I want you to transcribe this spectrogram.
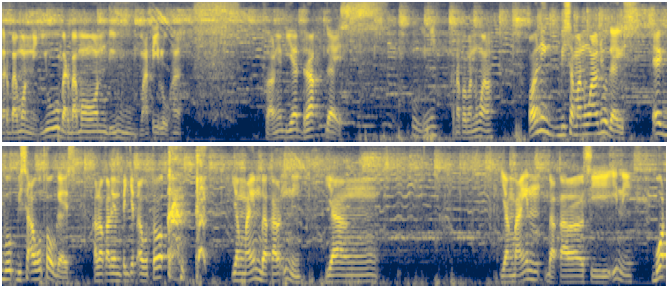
Barbamon nih. Yu, Barbamon. Yuh, mati lu, ha. Soalnya dia drag, guys. Uh, ini kenapa manual? Oh ini bisa manual juga guys. Eh bisa auto guys. Kalau kalian pencet auto yang main bakal ini. Yang yang main bakal si ini bot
